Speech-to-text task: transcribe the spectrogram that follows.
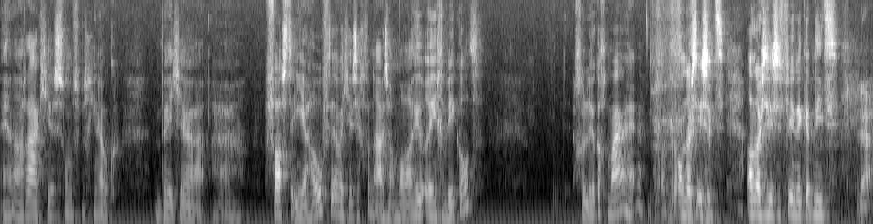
En dan raak je soms misschien ook een beetje eh, vast in je hoofd. Hè, want je zegt van nou, het is allemaal wel heel ingewikkeld. Gelukkig maar, hè? want anders, is het, anders is het, vind ik het niet Ja.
